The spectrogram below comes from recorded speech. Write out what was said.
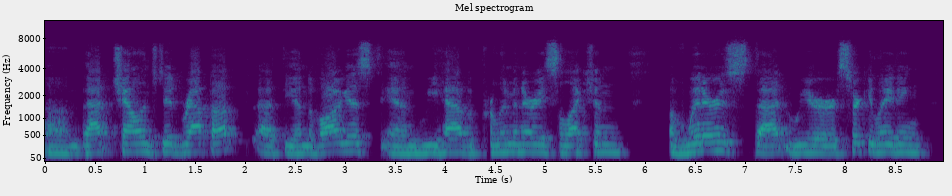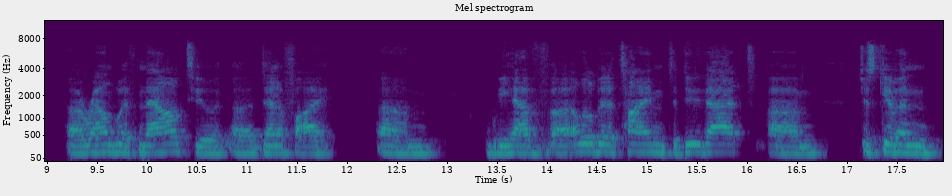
Um, that challenge did wrap up at the end of August, and we have a preliminary selection of winners that we are circulating uh, around with now to uh, identify. Um, we have uh, a little bit of time to do that, um, just given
